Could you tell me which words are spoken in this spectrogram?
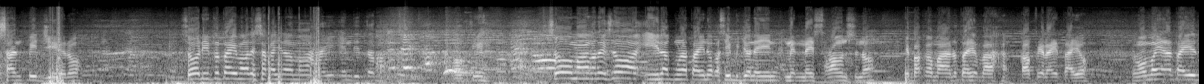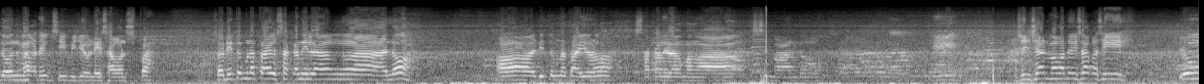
San Pedro. So dito tayo mga sa kanilang mga high-end dito. Okay. So mga katolik, so ilag muna tayo no kasi video na na sounds no. Eh baka maano tayo ba copyright tayo. So, mamaya na tayo doon mga si video na sounds pa. So dito muna tayo sa kanilang ah, ano ah dito muna tayo no, sa kanilang mga Shimano. Okay. Pasensyahan mga katolik kasi yung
